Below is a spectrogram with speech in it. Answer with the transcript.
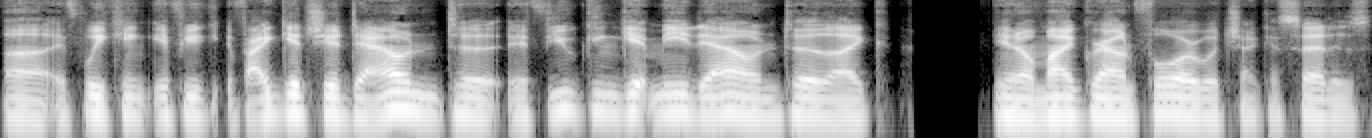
Uh, if we can, if you, if I get you down to, if you can get me down to like, you know, my ground floor, which like I said is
